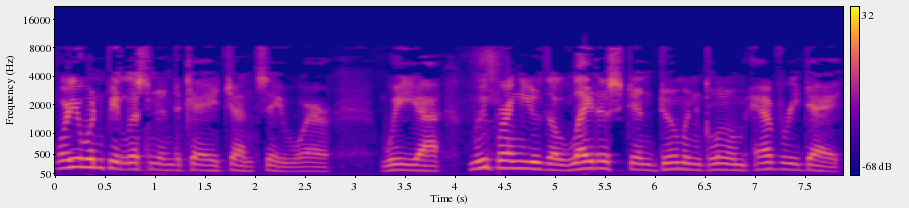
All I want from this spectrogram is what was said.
or you wouldn't be listening to KHNC, where we uh, we bring you the latest in doom and gloom every day.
